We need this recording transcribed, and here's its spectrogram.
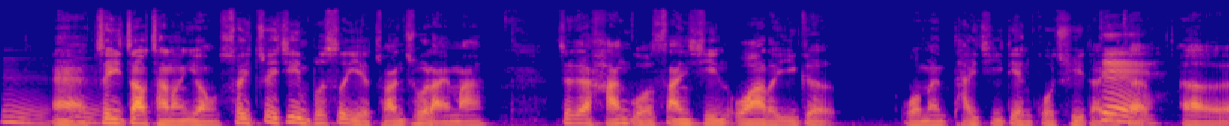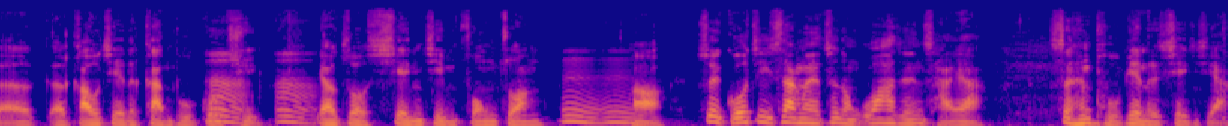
嗯，哎，这一招常常用，所以最近不是也传出来吗？这个韩国三星挖了一个我们台积电过去的一个呃呃高阶的干部过去，嗯，要做先进封装。嗯嗯，啊，所以国际上呢，这种挖人才啊，是很普遍的现象。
